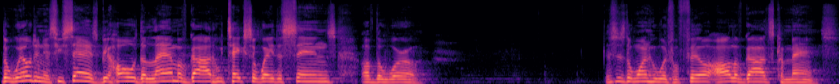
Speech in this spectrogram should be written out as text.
the wilderness, he says, Behold, the Lamb of God who takes away the sins of the world. This is the one who would fulfill all of God's commands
